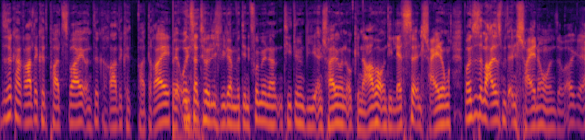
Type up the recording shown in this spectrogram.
The Karate Kid Part 2 und The Karate Kid Part 3. Bei uns natürlich wieder mit den fulminanten Titeln wie Entscheidungen in Okinawa und die letzte Entscheidung. Bei uns ist immer alles mit Entscheidungen und so. Okay.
